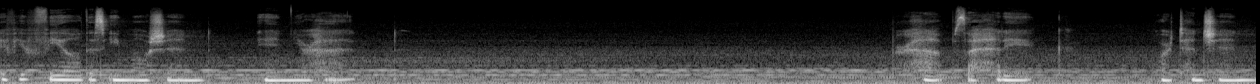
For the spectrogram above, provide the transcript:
if you feel this emotion in your head. Perhaps a headache or tension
